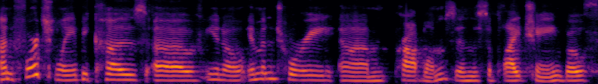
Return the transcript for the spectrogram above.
unfortunately because of you know inventory um, problems in the supply chain both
